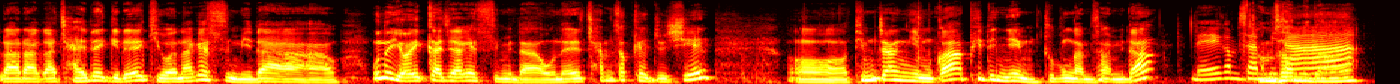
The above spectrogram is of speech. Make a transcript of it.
라라가 잘 되기를 기원하겠습니다. 오늘 여기까지 하겠습니다. 오늘 참석해주신 어, 팀장님과 PD님 두 분 감사합니다. 네 감사합니다. 감사합니다.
